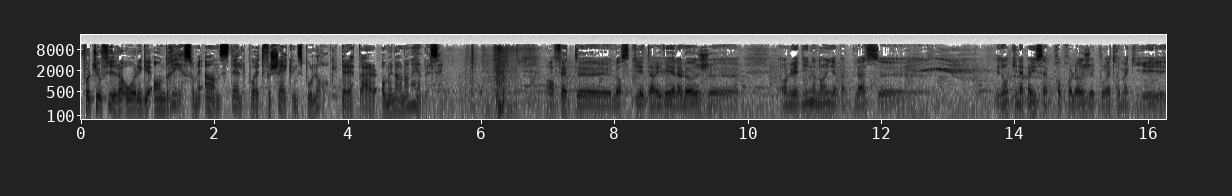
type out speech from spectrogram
44-årige André som är anställd på ett försäkringsbolag berättar om en annan händelse. En fait, euh, lorsqu'il est arrivé à la loge, euh, on lui a dit non, non, il n'y a pas de place. Euh, et donc, il n'a pas eu sa propre loge pour être maquillé et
